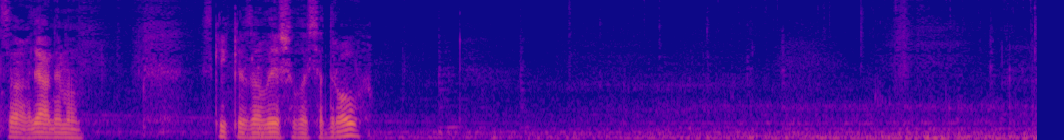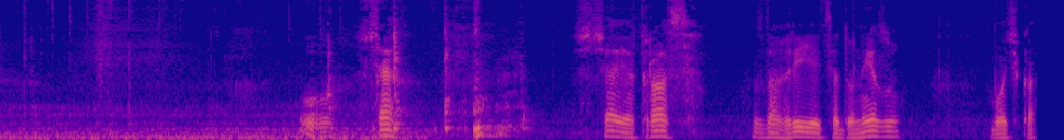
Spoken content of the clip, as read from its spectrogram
заглянемо, скільки залишилося дров. Ого, ще, ще якраз загріється донизу бочка.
